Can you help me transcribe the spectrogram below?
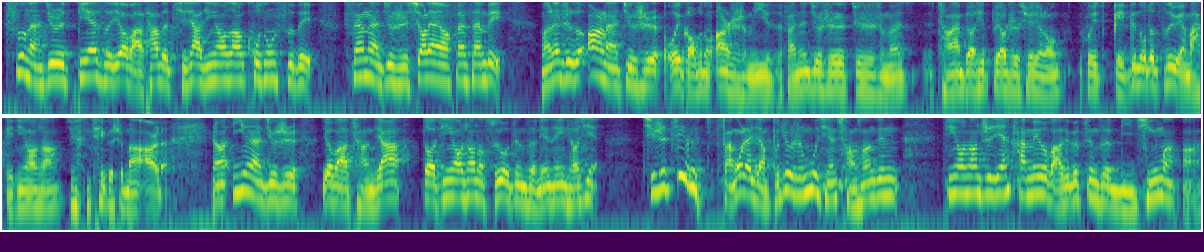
四呢，就是 D S 要把它的旗下经销商扩充四倍；三呢，就是销量要翻三倍。完了，这个二呢，就是我也搞不懂二是什么意思，反正就是就是什么长安标题标志雪铁龙会给更多的资源吧，给经销商，就这个是蛮二的。然后一呢，就是要把厂家到经销商的所有政策连成一条线。其实这个反过来讲，不就是目前厂商跟经销商之间还没有把这个政策理清吗？啊，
